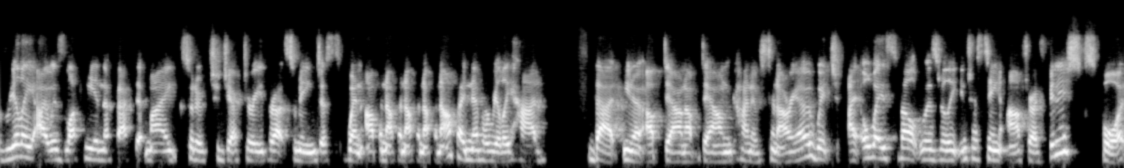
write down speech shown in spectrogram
really I was lucky in the fact that my sort of trajectory throughout swimming just went up and up and up and up and up. I never really had that, you know, up, down, up, down kind of scenario, which I always felt was really interesting after I finished sport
